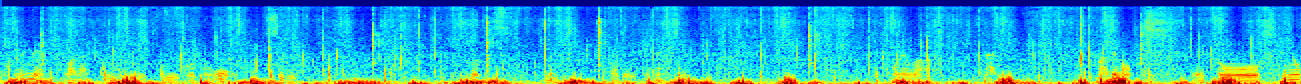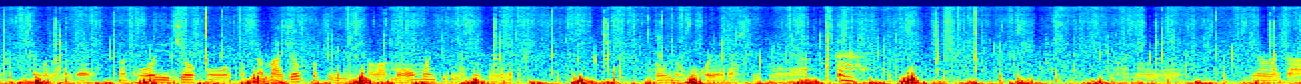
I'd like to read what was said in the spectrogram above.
生懸命笑っていくっていうことをする人ですだというとねこれははいまあでもえっ、とスピンオフってことなので、まあ、こういう情報とかまあ情報というかはもう思い的な部分をどんどん声を出していきながら世の中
